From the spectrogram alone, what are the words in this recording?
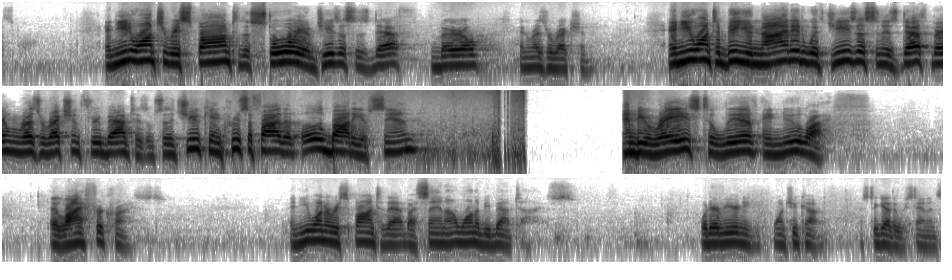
And you want to respond to the story of Jesus' death, burial, and resurrection. And you want to be united with Jesus in his death, burial, and resurrection through baptism so that you can crucify that old body of sin and be raised to live a new life, a life for Christ. And you want to respond to that by saying, I want to be baptized. Whatever your need, once you come, as together we stand and.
